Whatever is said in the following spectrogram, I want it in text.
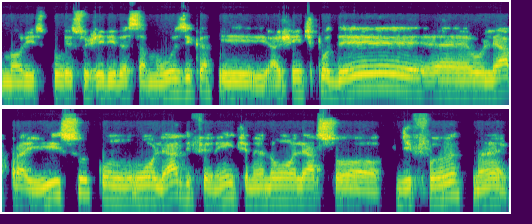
Maurício, por ter sugerido essa música e a gente poder é, olhar para isso com um olhar diferente, né? Não um olhar só de fã, né?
